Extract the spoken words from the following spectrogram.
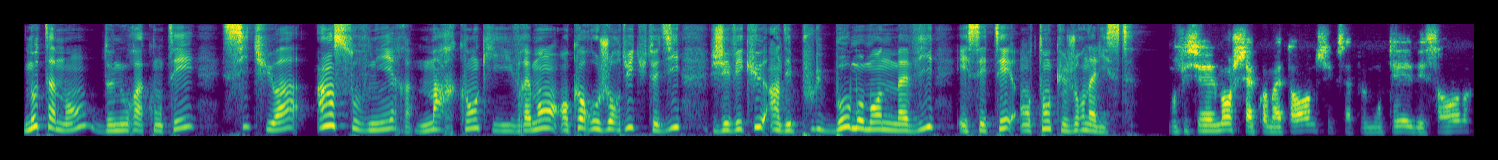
notamment de nous raconter si tu as un souvenir marquant qui vraiment, encore aujourd'hui, tu te dis, j'ai vécu un des plus beaux moments de ma vie et c'était en tant que journaliste. Professionnellement, je sais à quoi m'attendre, je sais que ça peut monter, descendre.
